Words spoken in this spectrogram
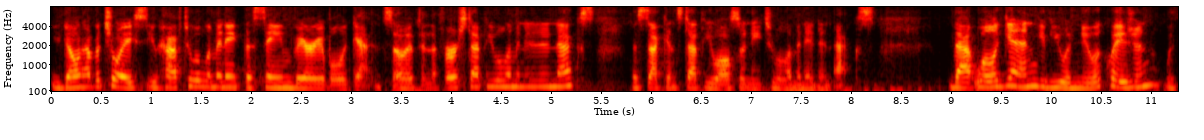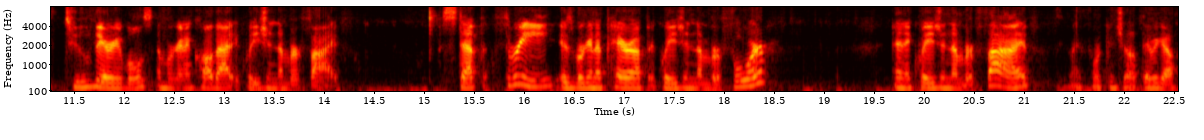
You don't have a choice. You have to eliminate the same variable again. So if in the first step you eliminated an x, the second step you also need to eliminate an x. That will again give you a new equation with two variables, and we're going to call that equation number 5. Step 3 is we're going to pair up equation number 4 and equation number 5. My 4 can show up, there we go,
